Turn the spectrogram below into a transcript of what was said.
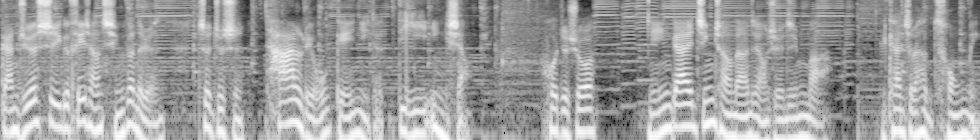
感觉是一个非常勤奋的人，这就是她留给你的第一印象。或者说，你应该经常拿奖学金吧？你看起来很聪明，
